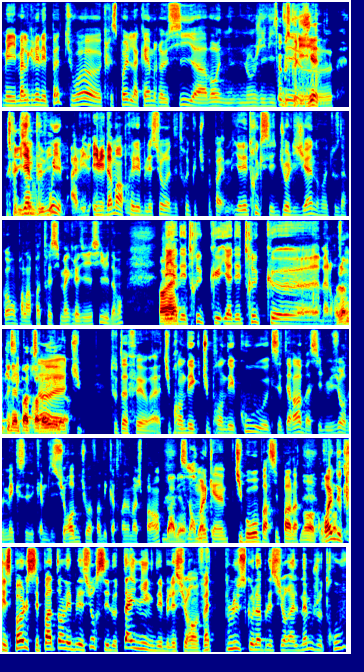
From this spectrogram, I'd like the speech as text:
mais malgré les pets, tu vois, Chris Paul, il a quand même réussi à avoir une, une longévité. parce que l'hygiène, euh, Parce que bien l'hygiène de plus. Oui, évi- évidemment, après les blessures, il y a des trucs que tu peux pas. Il y a des trucs, c'est dû à l'hygiène, on est tous d'accord, on parlera pas de Tracy McGrady ici, évidemment. Mais il y a des trucs, il y a des trucs que, euh, L'homme qui n'aime pas ça, travailler, euh, tu- Tout à fait, ouais. Tu prends des, tu prends des coups, etc. Bah, c'est l'usure. Des mecs, c'est quand même des surhommes, tu vas faire des 80 matchs par an. Bah, C'est normal qu'il y ait un petit bobo par-ci par-là. Le problème de. Chris Paul, c'est pas tant les blessures, c'est le timing des blessures en fait, plus que la blessure elle-même, je trouve.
